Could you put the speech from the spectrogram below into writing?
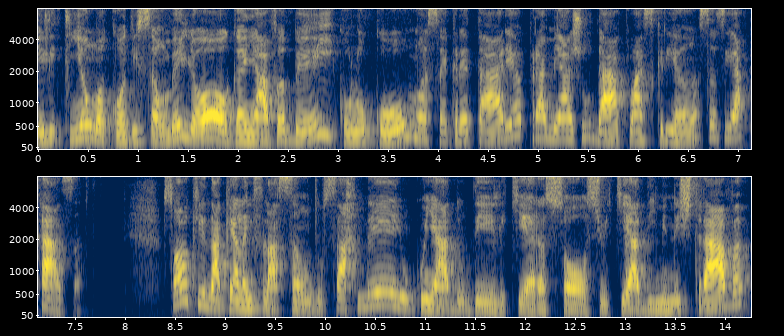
ele tinha uma condição melhor, ganhava bem e colocou uma secretária para me ajudar com as crianças e a casa. Só que naquela inflação do Sarney, o cunhado dele, que era sócio e que administrava,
